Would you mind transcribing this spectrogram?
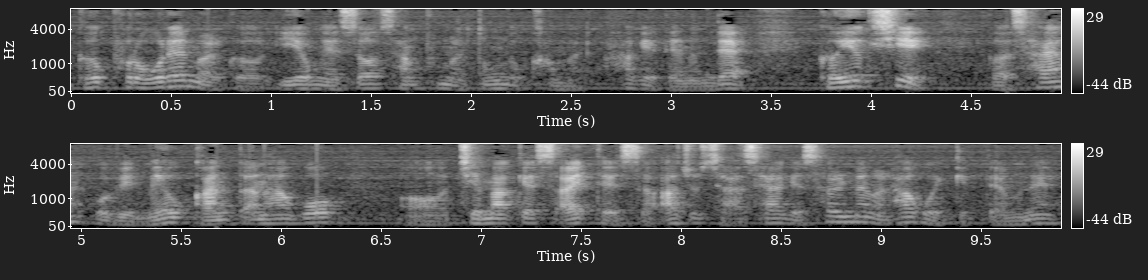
그 프로그램을 그 이용해서 상품을 등록하게 되는데 그 역시 그 사용법이 매우 간단하고 어, 제마켓 사이트에서 아주 자세하게 설명을 하고 있기 때문에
